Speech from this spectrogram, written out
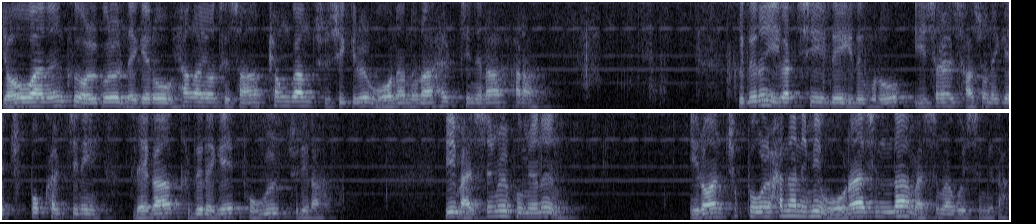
여호와는 그 얼굴을 내게로 향하여 드사 평강 주시기를 원하노라 할지니라 하라. 그들은 이같이 내 이름으로 이스라엘 자손에게 축복할지니 내가 그들에게 복을 주리라. 이 말씀을 보면은 이러한 축복을 하나님이 원하신다 말씀하고 있습니다.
